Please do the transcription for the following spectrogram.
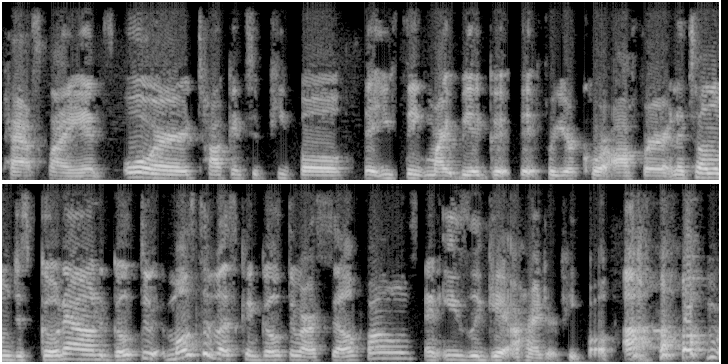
past clients or talking to people that you think might be a good fit for your core offer. And I tell them just go down, go through. Most of us can go through our cell phones and easily get 100 people. Um,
